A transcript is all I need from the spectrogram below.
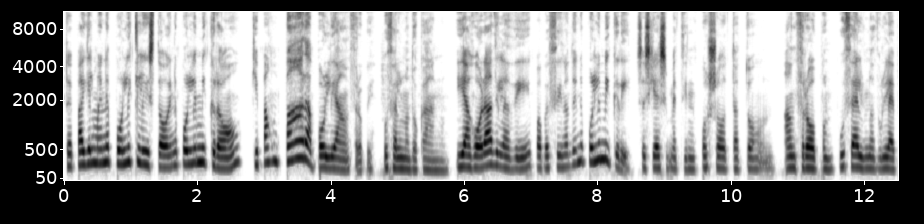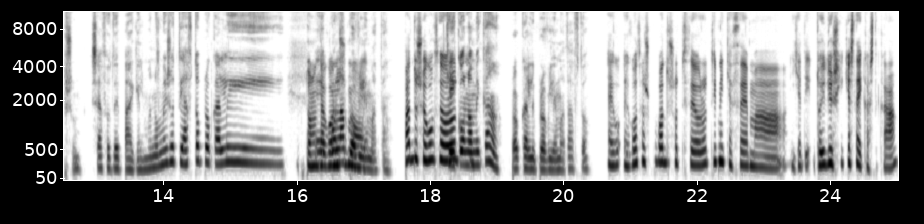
Το επάγγελμα είναι πολύ κλειστό, είναι πολύ μικρό και υπάρχουν πάρα πολλοί άνθρωποι που θέλουν να το κάνουν. Η αγορά δηλαδή που απευθύνονται είναι πολύ μικρή σε σχέση με την ποσότητα των ανθρώπων που θέλουν να δουλέψουν σε αυτό το επάγγελμα. Νομίζω ότι αυτό προκαλεί Τον ε, πολλά προβλήματα. Πάντως εγώ θεωρώ... Και οικονομικά προκαλεί προβλήματα αυτό. Εγώ, εγώ θα σου πω πάντως ότι θεωρώ ότι είναι και θέμα, γιατί το ίδιο ισχύει και στα εικαστικά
